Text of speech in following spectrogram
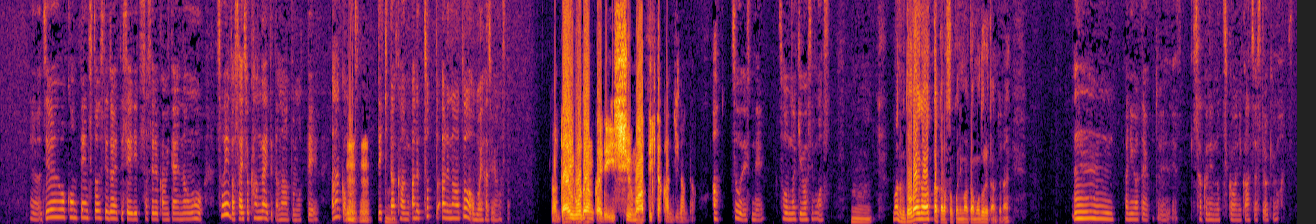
自分をコンテンツとしてどうやって成立させるかみたいなのを、そういえば最初考えてたなと思って、あ、なんかうん持っうん。てきた感、ある、ちょっとあるなとは思い始めました。あ第5段階で一周回ってきた感じなんだ。あ、そうですね。そんな気がします。うん。まあでも土台があったからそこにまた戻れたんじゃない？うーん、ありがたいことです。昨年のちくわに感謝しておきます。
